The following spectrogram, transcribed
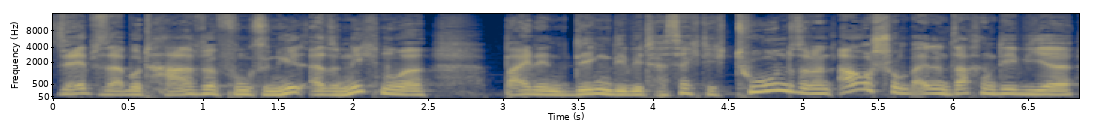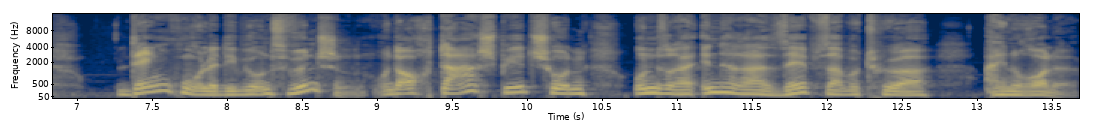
Selbstsabotage funktioniert also nicht nur bei den Dingen, die wir tatsächlich tun, sondern auch schon bei den Sachen, die wir denken oder die wir uns wünschen. Und auch da spielt schon unser innerer Selbstsaboteur eine Rolle.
